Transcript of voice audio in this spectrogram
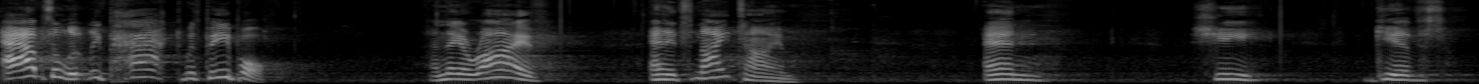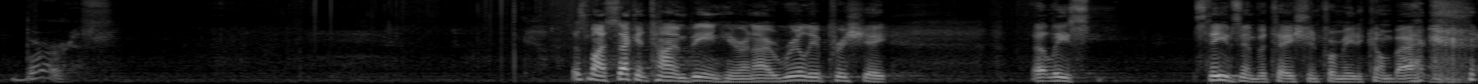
absolutely packed with people. And they arrive, and it's nighttime. And she gives birth. This is my second time being here, and I really appreciate at least Steve's invitation for me to come back.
